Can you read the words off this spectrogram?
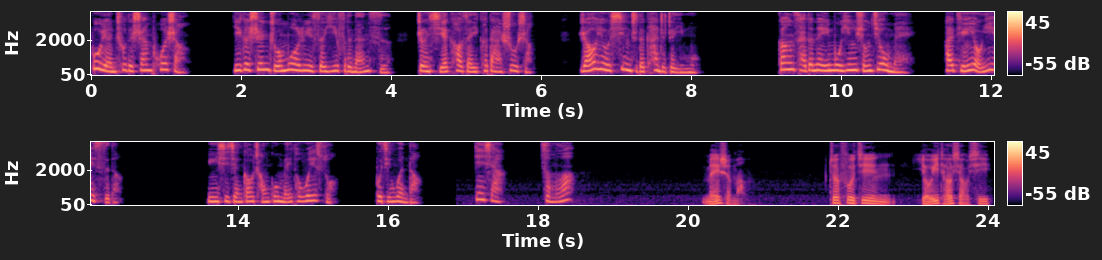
不远处的山坡上，一个身着墨绿色衣服的男子正斜靠在一棵大树上，饶有兴致的看着这一幕。刚才的那一幕英雄救美，还挺有意思的。云溪见高长恭眉头微锁，不禁问道：“殿下。”怎么了？没什么。这附近有一条小溪，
